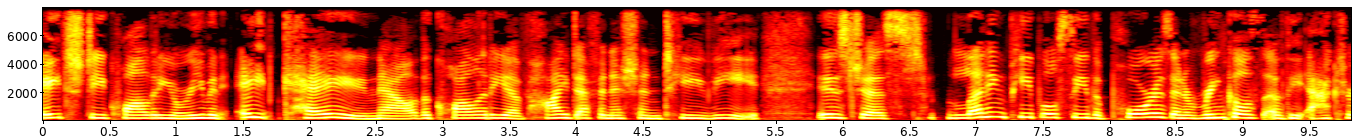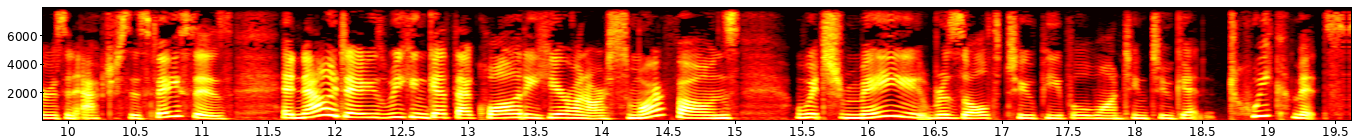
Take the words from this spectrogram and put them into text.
HD quality or even 8K now. The quality of high definition TV is just letting people see the pores and wrinkles of the actors and actresses' faces. And nowadays we can get that quality here on our smartphones which may result to people wanting to get tweakments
